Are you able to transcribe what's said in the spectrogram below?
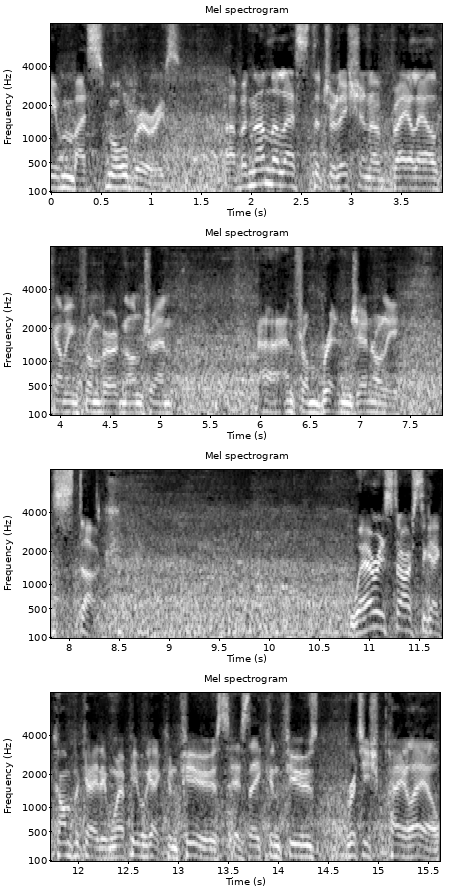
even by small breweries. Uh, but nonetheless, the tradition of pale ale coming from Burton on Trent uh, and from Britain generally stuck. Where it starts to get complicated, where people get confused, is they confuse British pale ale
